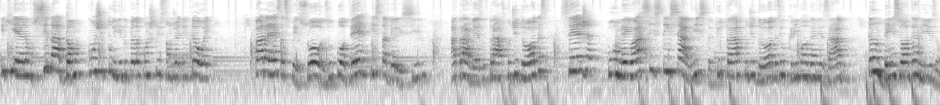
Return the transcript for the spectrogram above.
e que ela é um cidadão constituído pela Constituição de 88. Para essas pessoas, o poder estabelecido através do tráfico de drogas, seja por meio assistencialista, que o tráfico de drogas e o crime organizado também se organizam.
